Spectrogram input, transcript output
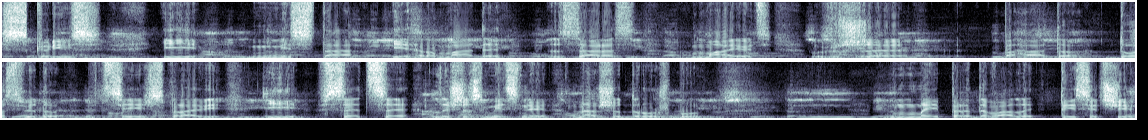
скрізь, і міста і громади зараз мають вже. Багато досвіду в цій справі, і все це лише зміцнює нашу дружбу. Ми передавали тисячі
